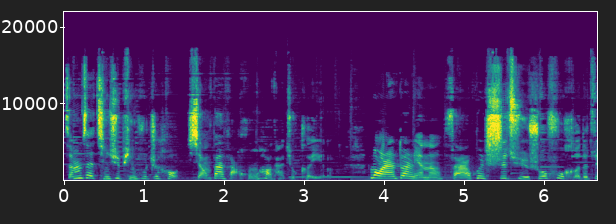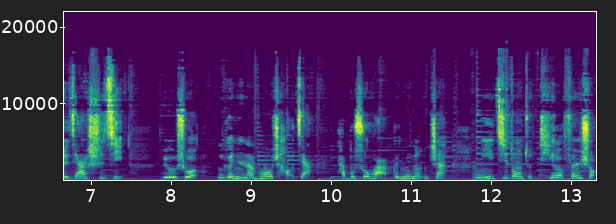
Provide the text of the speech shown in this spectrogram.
咱们在情绪平复之后，想办法哄好他就可以了。贸然断联呢，反而会失去说复合的最佳时机。比如说，你跟你男朋友吵架，他不说话，跟你冷战。你一激动就提了分手，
